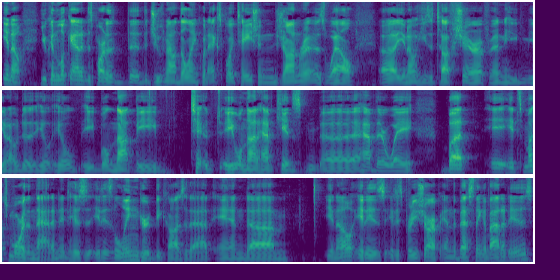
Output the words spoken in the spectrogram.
you know, you can look at it as part of the, the juvenile delinquent exploitation genre as well. Uh, you know, he's a tough sheriff, and he, you know, he'll he'll he will not be t- he will not have kids uh, have their way, but it's much more than that, and it has it has lingered because of that, and. Um, you know, it is it is pretty sharp, and the best thing about it is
